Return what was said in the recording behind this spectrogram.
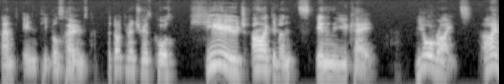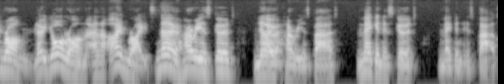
and in people's homes. The documentary has caused huge arguments in the UK. You're right. I'm wrong. No, you're wrong. And I'm right. No, Harry is good. No, Harry is bad. Meghan is good. Meghan is bad.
